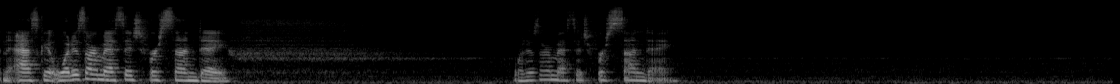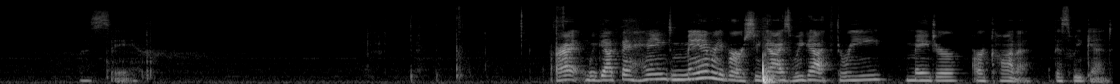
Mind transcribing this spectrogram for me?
and ask it, what is our message for Sunday? What is our message for Sunday? Let's see. All right, we got the Hanged Man reverse. You guys, we got three major arcana this weekend.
